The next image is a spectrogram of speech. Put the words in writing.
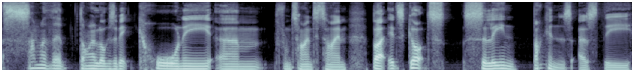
some of the dialogue is a bit corny um, from time to time, but it's got Celine Buckens as the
